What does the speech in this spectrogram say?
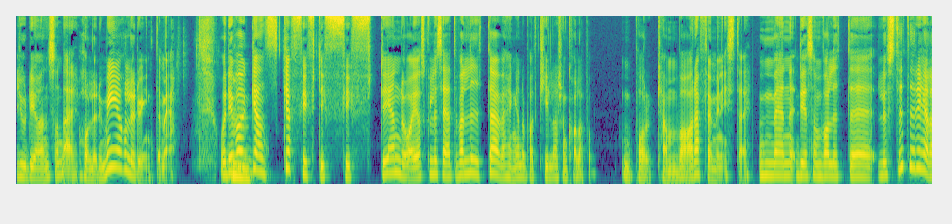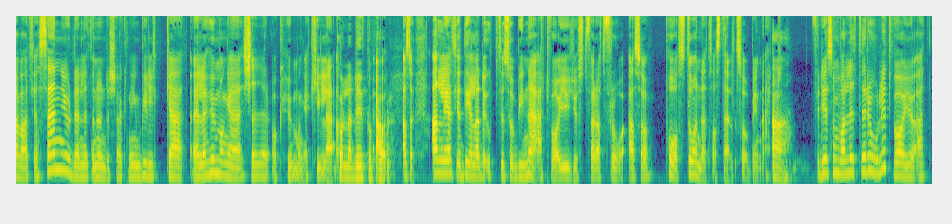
gjorde jag en sån där, håller du med, håller du inte med? Och det var Mm. ganska 50-50 ändå. Jag skulle säga att det var lite överhängande på att killar som kollar på porr kan vara feminister. Men det som var lite lustigt i det hela var att jag sen gjorde en liten undersökning vilka, eller hur många tjejer och hur många killar Kollar du på porr? Ja, alltså, anledningen till att jag delade upp det så binärt var ju just för att frå, alltså, påståendet var ställt så binärt. Ja. För det som var lite roligt var ju att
